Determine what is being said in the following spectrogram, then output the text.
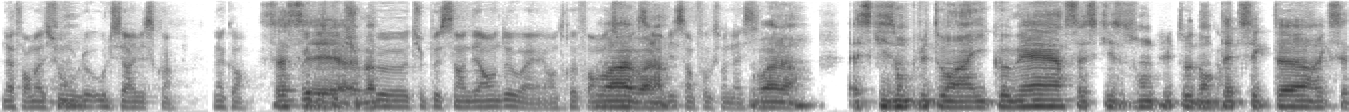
La formation ou, le, ou, le, service, quoi. D'accord. Ça, Oui, c'est. parce que euh, tu bah, peux, tu peux scinder en deux, ouais, entre ouais, formation et voilà. service en fonction de la cible. Voilà. Est-ce qu'ils ont plutôt un e-commerce? Est-ce qu'ils sont plutôt dans tel secteur, etc.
